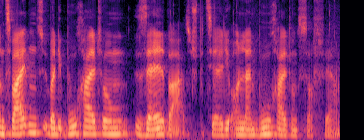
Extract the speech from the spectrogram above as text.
Und zweitens über die Buchhaltung selber, also speziell die Online-Buchhaltungssoftware.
